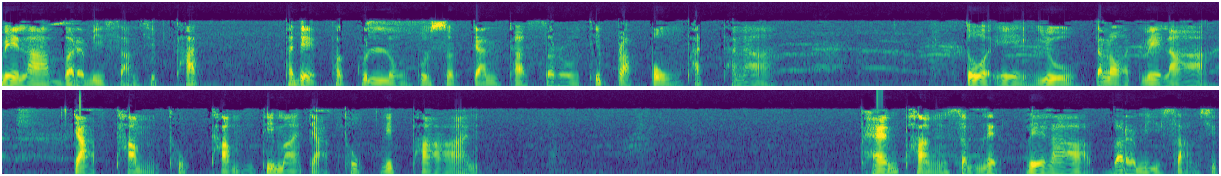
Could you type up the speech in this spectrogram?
เวลาบารมีสามสิบทัศพระเดชพระคุณหลวงปู่สดจันทสโรที่ปรับปรุงพัฒนา ตัวเองอยู่ตลอดเวลาจากธรรมทุกธรรมที่มาจากทุกนิพพาน แผนผังสำเร็จเวลาบารมีสามสิบ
